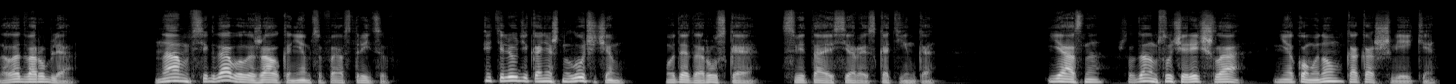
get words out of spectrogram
дала два рубля. Нам всегда было жалко немцев и австрийцев. Эти люди, конечно, лучше, чем вот эта русская святая серая скотинка. Ясно, что в данном случае речь шла не о ком ином, как о швейке.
